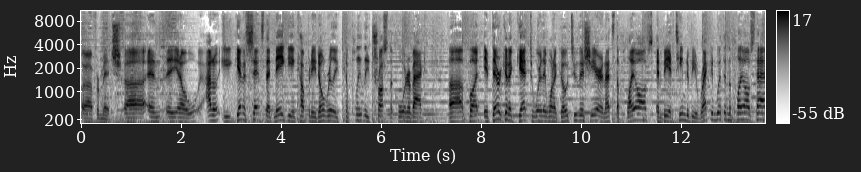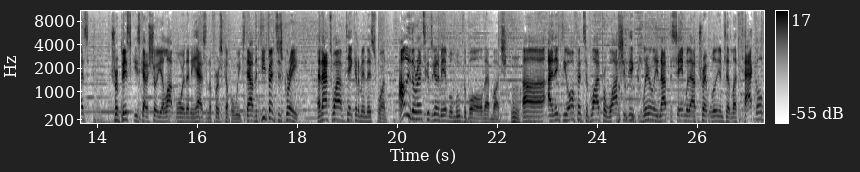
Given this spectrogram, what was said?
uh, for Mitch, uh, and uh, you know I don't. You get a sense that Nagy and company don't really completely trust the quarterback. Uh, but if they're going to get to where they want to go to this year, and that's the playoffs, and be a team to be reckoned with in the playoffs, Taz, Trubisky's got to show you a lot more than he has in the first couple weeks. Now, the defense is great, and that's why I'm taking him in this one. I don't think the Redskins are going to be able to move the ball that much. Hmm. Uh, I think the offensive line for Washington clearly not the same without Trent Williams at left tackle.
